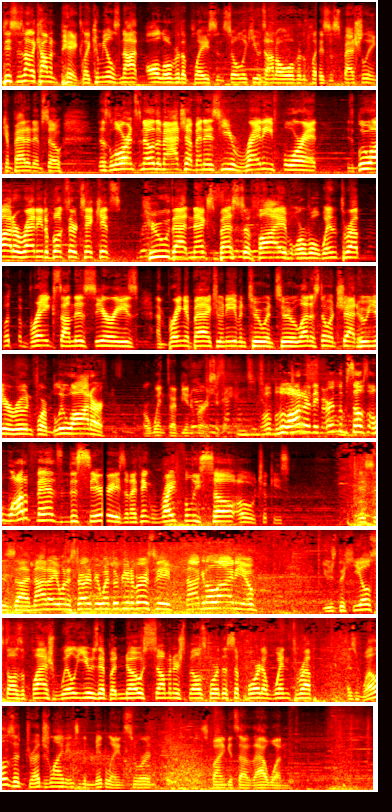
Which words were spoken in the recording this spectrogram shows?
this is not a common pick. Like Camille's not all over the place, and solo queue it's not all over the place, especially in competitive. So does Lawrence know the matchup, and is he ready for it? Is Blue Otter ready to book their tickets to that next best of five, or will Winthrop put the brakes on this series and bring it back to an even two and two? Let us know in chat who you're rooting for, Blue Otter or Winthrop University. Well, Blue Otter, they've earned themselves a lot of fans in this series, and I think rightfully so. Oh, Chookies. This is uh, not how you want to start if you're Winthrop University. Not gonna lie to you. Use the heal, still has a flash, will use it, but no summoner spells for the support of Winthrop, as well as a dredge line into the mid lane. Sword, Spine gets out of that one.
